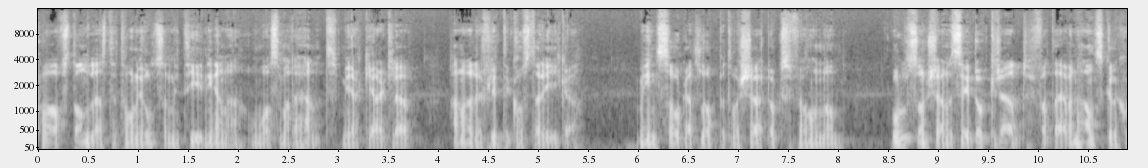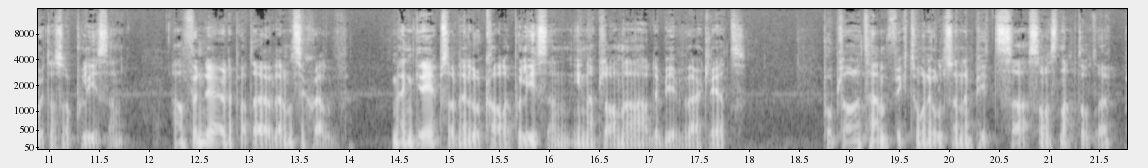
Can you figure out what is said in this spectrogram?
På avstånd läste Tony Olsson i tidningarna om vad som hade hänt med Jackie Arklöv. Han hade flytt till Costa Rica, men insåg att loppet var kört också för honom. Olsson kände sig dock rädd för att även han skulle skjutas av polisen. Han funderade på att överlämna sig själv, men greps av den lokala polisen innan planerna hade blivit verklighet. På planet hem fick Tony Olsson en pizza som han snabbt åt upp.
